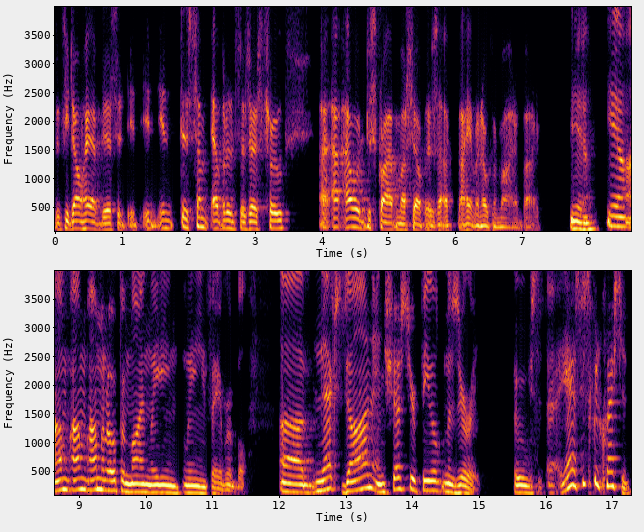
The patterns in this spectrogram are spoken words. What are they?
if you don't have this, it, it, it, there's some evidence that that's true. I, I, would describe myself as I, I have an open mind about it. Yeah, yeah, I'm I'm I'm an open mind, leaning leaning favorable. Uh, next, Don in Chesterfield, Missouri. Who's uh, yes, this is a good question.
